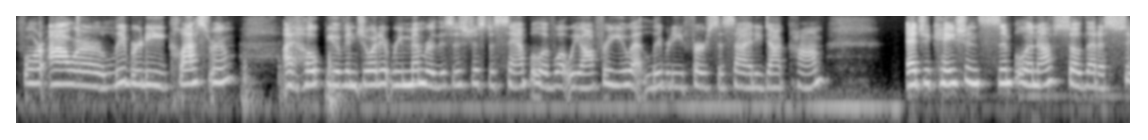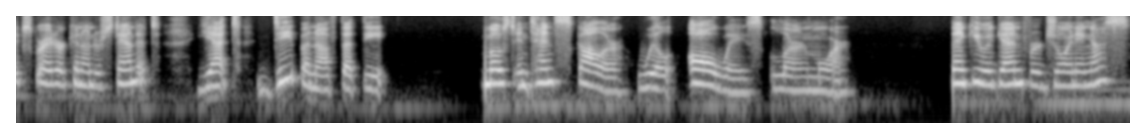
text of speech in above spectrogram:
for our Liberty Classroom. I hope you have enjoyed it. Remember, this is just a sample of what we offer you at libertyfirstsociety.com. Education simple enough so that a sixth grader can understand it, yet deep enough that the most intense scholar will always learn more. Thank you again for joining us.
